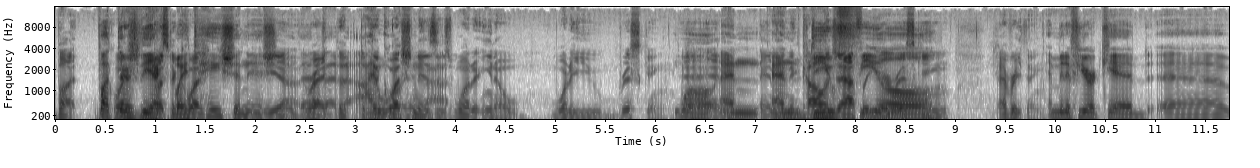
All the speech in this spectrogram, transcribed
But the But there's the question- but que- exploitation issue Yeah, that- right. that the, the question is, about. is what are- you know, what are you risking? Well, and- in and a do college you athlete, you're feel- risking everything. I mean, if you're a kid uh,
